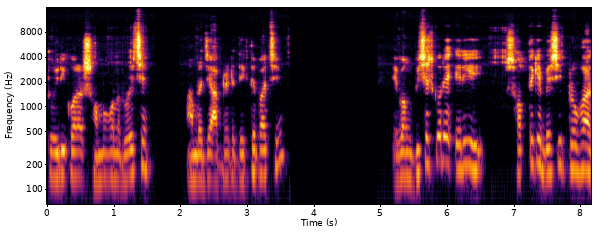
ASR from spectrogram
তৈরি করার সম্ভাবনা রয়েছে। আমরা যে আপডেটে দেখতে পাচ্ছি এবং বিশেষ করে এরই সব থেকে বেশি প্রভাব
